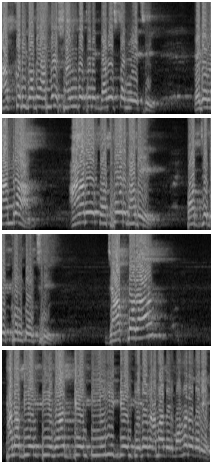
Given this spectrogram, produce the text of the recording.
তাৎক্ষণিকভাবে আমরা সাংগঠনিক ব্যবস্থা নিয়েছি। এবং আমরা আরও কঠোরভাবে পর্যবেক্ষণ করছি, যে আপনারা থানা বিএনপি ওয়ার্ড বিএনপি ইউনিট বিএনপি এবং আমাদের মহানগরের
